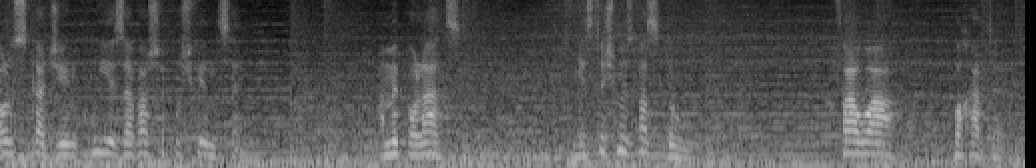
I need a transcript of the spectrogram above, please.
Polska dziękuje za Wasze poświęcenie, a my Polacy jesteśmy z Was dumni. Chwała bohaterom.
